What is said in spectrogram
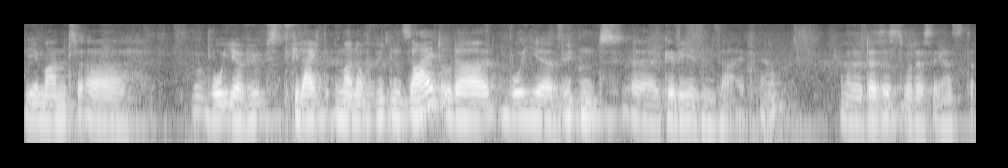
Jemand, äh, wo ihr vielleicht immer noch wütend seid oder wo ihr wütend äh, gewesen seid. Ja? Also das ist so das Erste.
